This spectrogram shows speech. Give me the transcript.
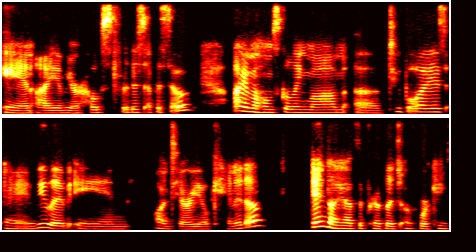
and I am your host for this episode. I am a homeschooling mom of two boys, and we live in Ontario, Canada. And I have the privilege of working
